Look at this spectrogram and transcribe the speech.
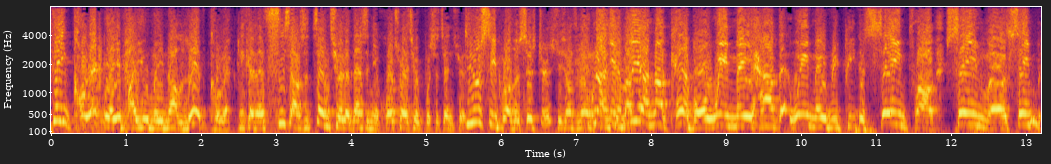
think correctly, but you may not live correctly. 你可能思想是正确的，但是你活出来却不是正确的 Do。you see, brothers sisters? 弟兄姊妹，我们 Now, 看见吗？ if we are not careful, we may have that. We may repeat the same problem, same uh, same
